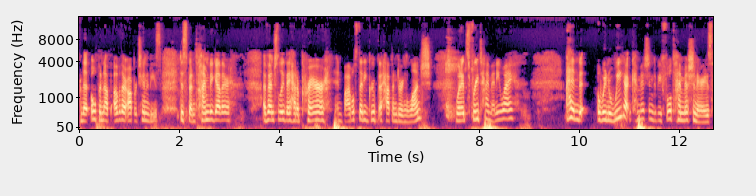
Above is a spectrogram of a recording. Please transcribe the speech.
that opened up other opportunities to spend time together. Eventually, they had a prayer and Bible study group that happened during lunch when it's free time anyway. And when we got commissioned to be full time missionaries,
